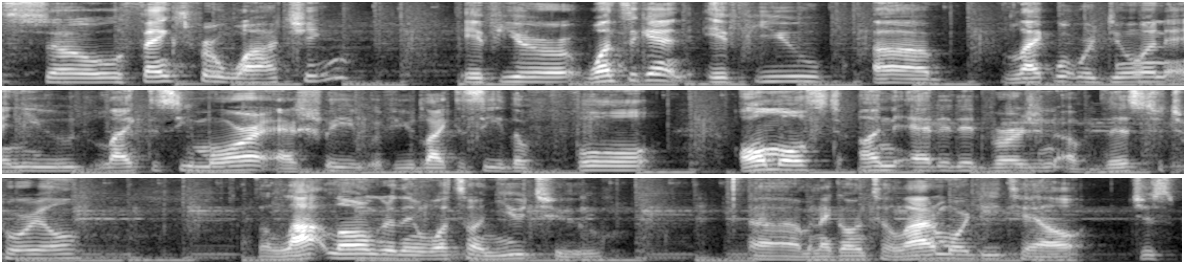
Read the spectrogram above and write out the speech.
So thanks for watching. If you're, once again, if you uh, like what we're doing and you'd like to see more, actually, if you'd like to see the full, almost unedited version of this tutorial, it's a lot longer than what's on YouTube. Um, and I go into a lot more detail. Just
